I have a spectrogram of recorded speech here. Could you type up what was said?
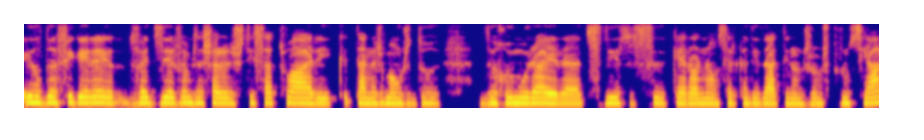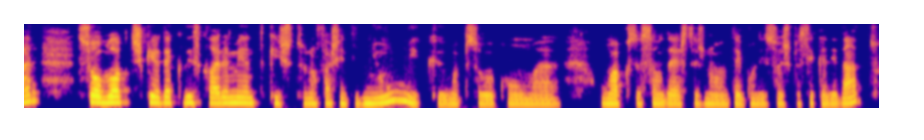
Hilda Figueiredo vai dizer vamos deixar a justiça atuar e que está nas mãos de, de Rui Moreira decidir se quer ou não ser candidato e não nos vamos pronunciar. Só o Bloco de Esquerda é que disse claramente que isto não faz sentido nenhum e que uma pessoa com uma, uma acusação destas não tem condições para ser candidato.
